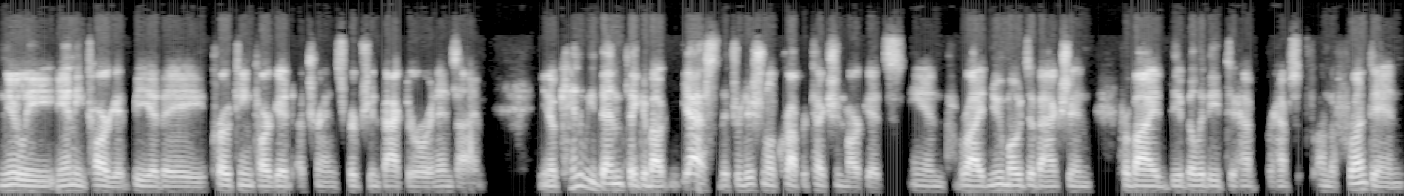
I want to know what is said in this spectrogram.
nearly any target, be it a protein target, a transcription factor, or an enzyme, you know can we then think about yes the traditional crop protection markets and provide new modes of action provide the ability to have perhaps on the front end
